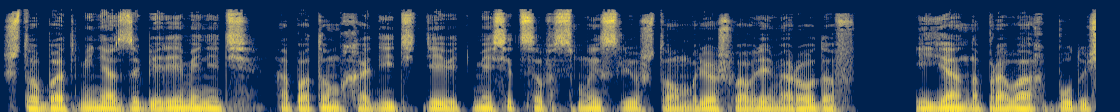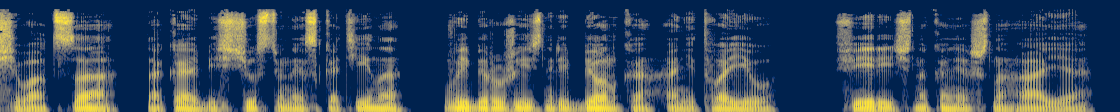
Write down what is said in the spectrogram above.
«Чтобы от меня забеременеть, а потом ходить девять месяцев с мыслью, что умрешь во время родов, и я на правах будущего отца, такая бесчувственная скотина, выберу жизнь ребенка, а не твою. Феерично, конечно, Айя».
